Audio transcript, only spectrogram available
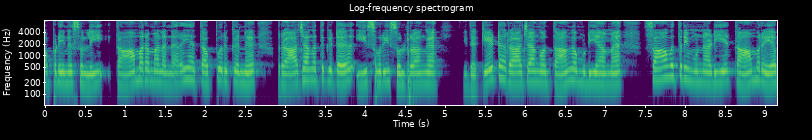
அப்படின்னு சொல்லி தாமரை மேலே நிறைய தப்பு இருக்குன்னு ராஜாங்கத்துக்கிட்ட ஈஸ்வரி சொல்கிறாங்க இதை கேட்ட ராஜாங்கம் தாங்க முடியாமல் சாவித்திரி முன்னாடியே தாமரையை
